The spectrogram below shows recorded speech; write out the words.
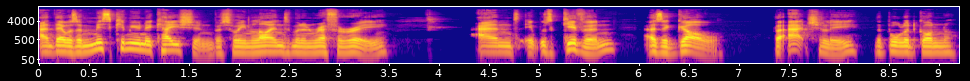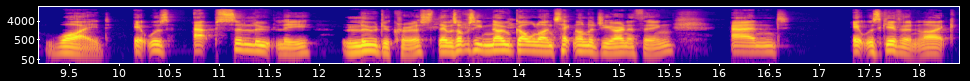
And there was a miscommunication between linesman and referee, and it was given as a goal. But actually, the ball had gone wide. It was absolutely ludicrous. There was obviously no goal line technology or anything, and it was given. Like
